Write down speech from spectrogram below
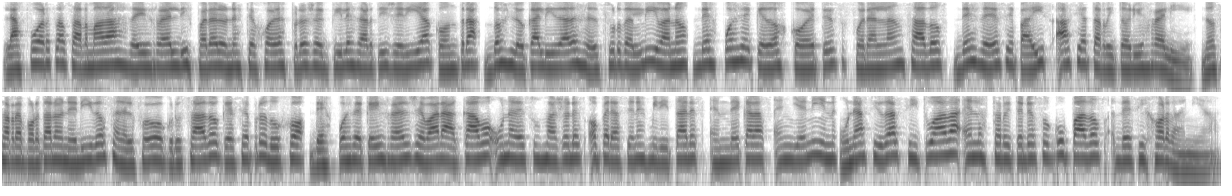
Las Fuerzas Armadas de Israel dispararon este jueves proyectiles de artillería contra dos localidades del sur del Líbano después de que dos cohetes fueran lanzados desde ese país hacia territorio israelí. No se reportaron heridos en el fuego cruzado que se produjo después de que Israel llevara a cabo una de sus mayores operaciones militares en décadas en Jenin, una ciudad situada en los territorios ocupados de Cisjordania.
